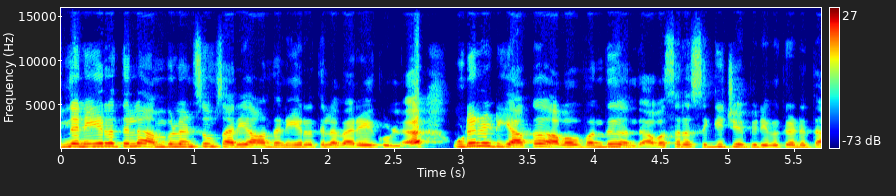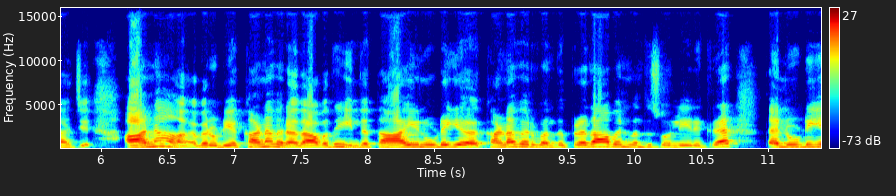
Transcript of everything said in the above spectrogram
இந்த நேரத்துல ஆம்புலன்ஸும் சரியா அந்த நேரத்துல வரையக்குள்ள உடனடியாக அவ வந்து அந்த அவசர சிகிச்சை பிரிவுக்கு எடுத்தாச்சு. ஆனா அவருடைய கணவர் கணவர் அதாவது இந்த தாயினுடைய கணவர் வந்து பிரதாபன் வந்து சொல்லி தன்னுடைய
